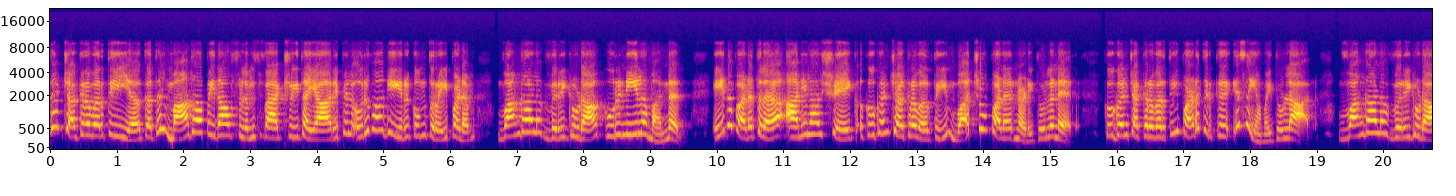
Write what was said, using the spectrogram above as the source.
சக்கரவர்த்தி இயக்கத்தில் மாதா பிதா பிலிம்ஸ் ஃபேக்டரி தயாரிப்பில் உருவாகி இருக்கும் திரைப்படம் வங்காள விரிகுடா குறுநீல மன்னன். இந்த படத்துல அனிலா ஷேக் குகன் சக்கரவர்த்தி மற்றும் பலர் நடித்துள்ளனர். குகன் சக்கரவர்த்தி படத்திற்கு இசையமைத்துள்ளார். வங்காள விரிகுடா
